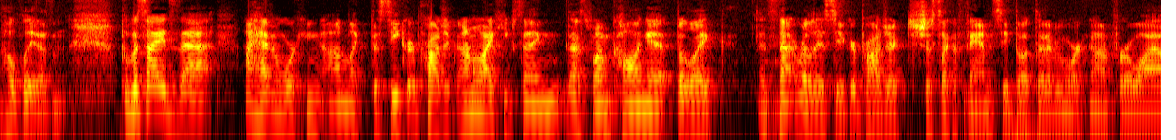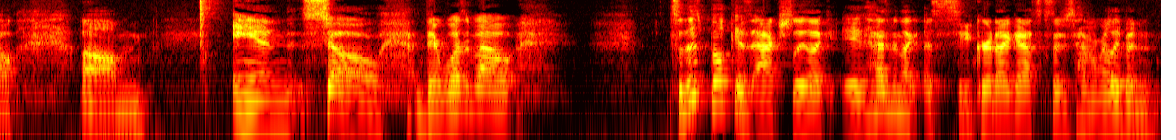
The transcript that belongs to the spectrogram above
hopefully it doesn't. But besides that, I have been working on like the secret project. I don't know why I keep saying that's what I'm calling it, but like it's not really a secret project. It's just like a fantasy book that I've been working on for a while. Um, and so there was about so this book is actually like, it has been like a secret, I guess, because I just haven't really been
